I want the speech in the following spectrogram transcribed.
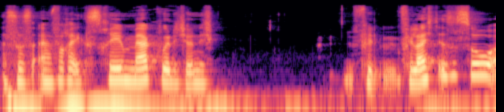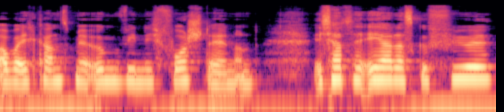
es ist einfach extrem merkwürdig und ich, vielleicht ist es so, aber ich kann es mir irgendwie nicht vorstellen. Und ich hatte eher das Gefühl,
